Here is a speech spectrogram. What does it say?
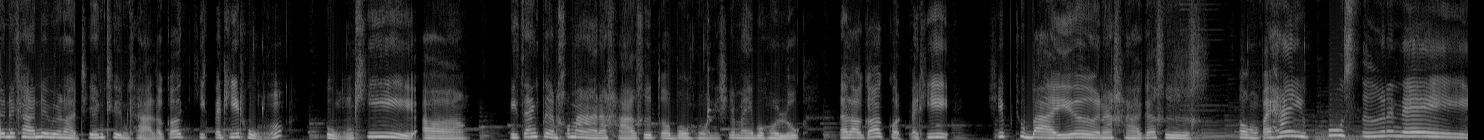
ยนะคะ ในเวลาเที่ยงคืนค่ะ แล้วก็คลิกไปที่ถุงถุงที่เอ่อมีแจ้งเตือนเข้ามานะคะ คือตัวโบโฮนใช่ไหมโบโฮลุกแล้วเราก็กดไปที่ ship to buyer นะคะ ก็คือส่งไปให้ผู้ซื้อนั่นเอง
